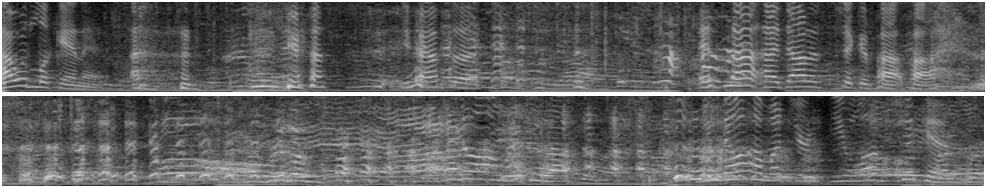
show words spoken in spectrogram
I would look in it. you, have, you have to. It's not. I doubt it's chicken pot pie. You know how much you love them. You know how much you you love chicken. So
